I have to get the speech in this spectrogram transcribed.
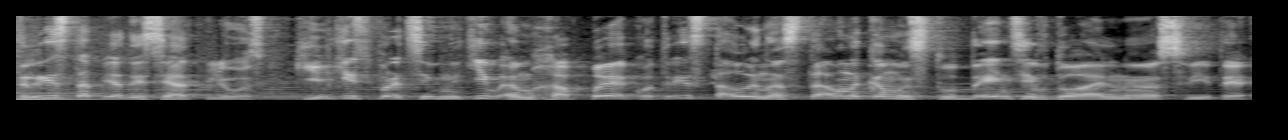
350 плюс кількість працівників МХП, котрі стали наставниками студентів дуальної освіти.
